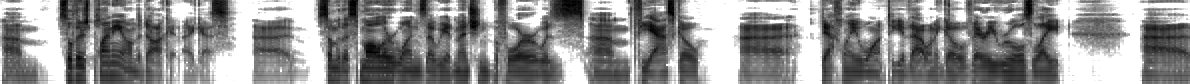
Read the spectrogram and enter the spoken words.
um, so there's plenty on the docket, I guess. Uh, some of the smaller ones that we had mentioned before was um, Fiasco. Uh, definitely want to give that one a go. Very rules light. Uh,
